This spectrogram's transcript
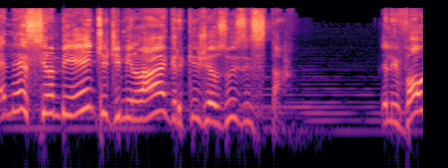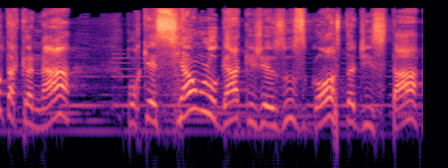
é nesse ambiente de milagre que Jesus está. Ele volta a Caná, porque se há um lugar que Jesus gosta de estar,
